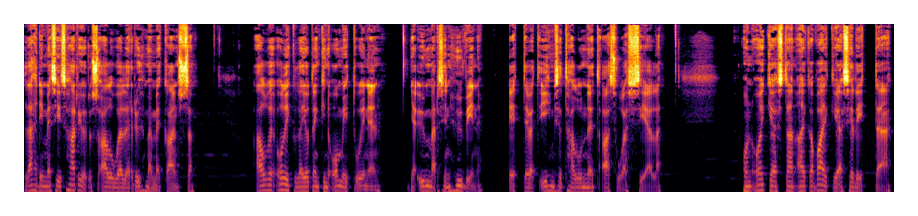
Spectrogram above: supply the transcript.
Lähdimme siis harjoitusalueelle ryhmämme kanssa. Alue oli kyllä jotenkin omituinen ja ymmärsin hyvin, etteivät ihmiset halunneet asua siellä. On oikeastaan aika vaikea selittää,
